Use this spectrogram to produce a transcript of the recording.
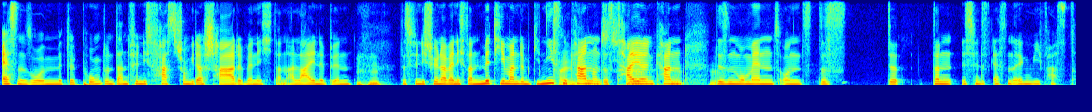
Essen so im Mittelpunkt und dann finde ich es fast schon wieder schade, wenn ich dann alleine bin. Mhm. Das finde ich schöner, wenn ich es dann mit jemandem genießen Teilen kann und es teilen Ja, kann, ja, ja. diesen Moment. Und das, da- dann ist mir das Essen irgendwie fast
